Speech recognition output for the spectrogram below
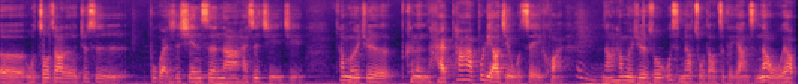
呃，我周遭的就是不管是先生啊，还是姐姐。他们会觉得可能还怕他不了解我这一块，嗯，然后他们会觉得说，为什么要做到这个样子？那我要，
